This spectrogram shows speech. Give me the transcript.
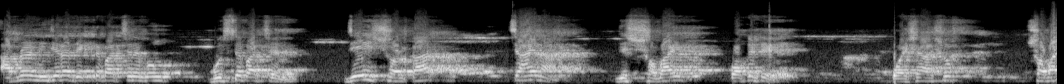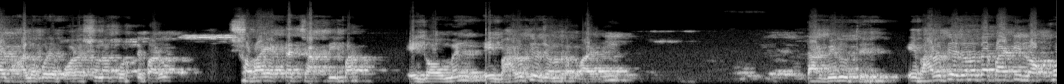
আপনারা নিজেরা দেখতে পাচ্ছেন এবং বুঝতে পারছেন যে এই সরকার চায় না যে সবাই পকেটে পয়সা আসুক সবাই ভালো করে পড়াশোনা করতে পারুক। সবাই একটা চাকরি পাক। এই গভর্নমেন্ট এই ভারতীয় জনতা পার্টি তার বিরুদ্ধে। এই ভারতীয় জনতা পার্টির লক্ষ্য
